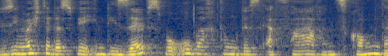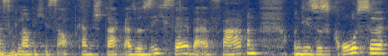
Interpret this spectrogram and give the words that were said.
Sie möchte, dass wir in die Selbstbeobachtung des Erfahrens kommen. Das, mhm. glaube ich, ist auch ganz stark. Also sich selber erfahren und dieses große,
